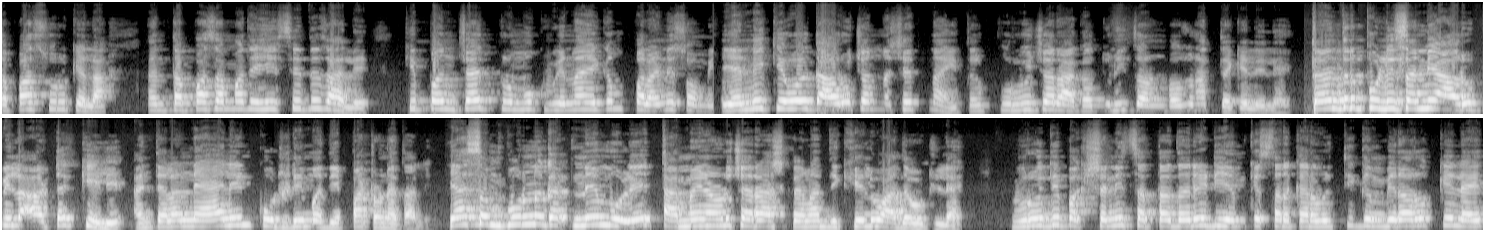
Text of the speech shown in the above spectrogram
तपास सुरू केला आणि तपासामध्ये हे सिद्ध झाले की पंचायत प्रमुख विनायकम पलानीस्वामी यांनी केवळ दारूच्या नशेत नाही तर पूर्वीच्या रागातूनही जाणबाजून हत्या केलेली आहे. त्यानंतर पोलिसांनी आरोपीला अटक केली आणि त्याला न्यायालयीन कोठडीमध्ये पाठवण्यात आले. या संपूर्ण घटनेमुळे तामिळनाडूच्या राजकारणात देखील वाद उठले आहे विरोधी पक्षांनी सत्ताधारी डीएमके सरकारवरती गंभीर आरोप केले आहेत.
